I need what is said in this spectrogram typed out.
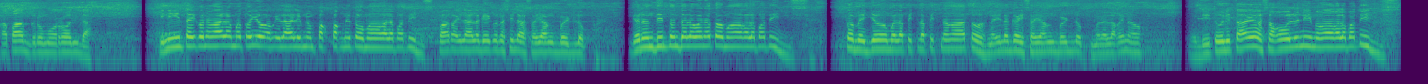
kapag rumoronda. Iniintay ko na nga lang matuyo ang ilalim ng pakpak nito mga kalapatids para ilalagay ko na sila sa young bird loop. Ganon din tong dalawa na to mga kalapatids. Ito medyo malapit-lapit na nga to na ilagay sa young bird loop. Malalaki na oh. Dito ulit tayo sa colony mga kalapatids.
